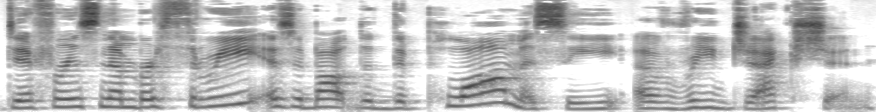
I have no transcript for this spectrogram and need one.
Difference number three is about the diplomacy of rejection.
